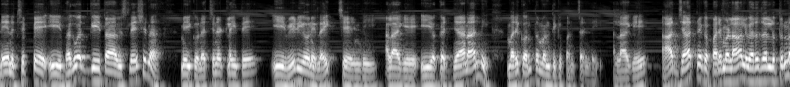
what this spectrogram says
నేను చెప్పే ఈ భగవద్గీత విశ్లేషణ మీకు నచ్చినట్లయితే ఈ వీడియోని లైక్ చేయండి అలాగే ఈ యొక్క జ్ఞానాన్ని మరికొంతమందికి పంచండి. అలాగే ఆధ్యాత్మిక పరిమళాలు వెదజల్లుతున్న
